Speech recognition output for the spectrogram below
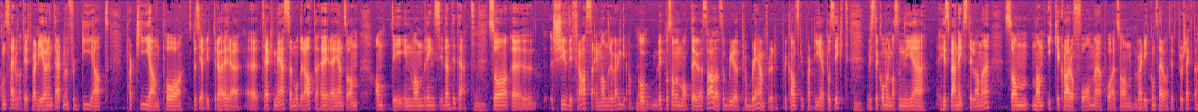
konservativt verdiorientert, men fordi at partiene på spesielt ytre høyre eh, trekker med seg moderate høyre i en sånn anti-innvandringsidentitet, så eh, skyver de fra seg innvandrervelgerne. Og litt på samme måte i USA da, så blir det et problem for det republikanske partiet på sikt hvis det kommer masse nye hispanics til landet som man ikke klarer å få med på et sånn verdikonservativt prosjekt. Da.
